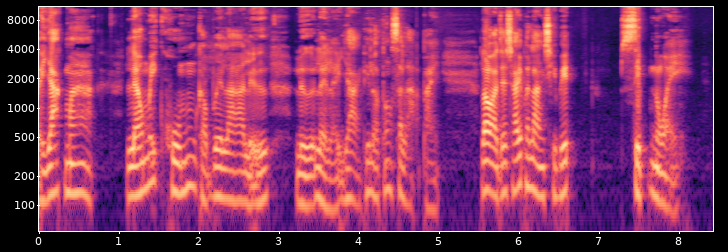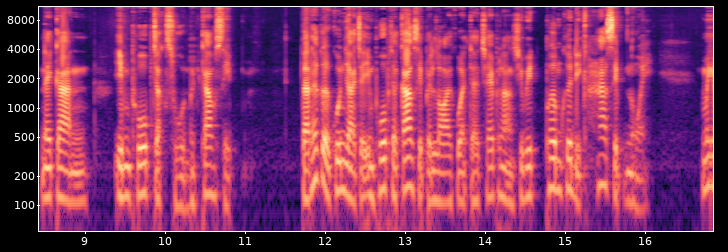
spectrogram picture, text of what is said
แต่ยากมาก แล้วไม่คุ้มกับเวลาหรือ หรือหลาย ๆ อย่างที่เราต้องสละไป เราอาจจะใช้พลังชีวิต 10 หน่วยในการ improve จาก 0 เป็น 90 แต่ถ้าเกิดคุณอยากจะ improve จาก 90 เป็นร้อยควรจะใช้พลังชีวิตเพิ่มขึ้นอีก 50 หน่วย ไม่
